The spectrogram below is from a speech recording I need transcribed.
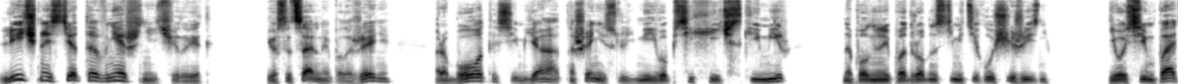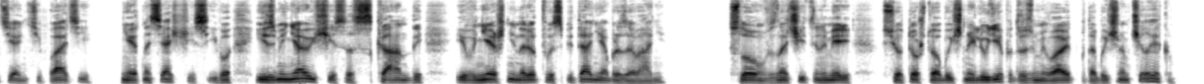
Личность — это внешний человек, его социальное положение, работа, семья, отношения с людьми, его психический мир, наполненный подробностями текущей жизни, его симпатии, антипатии, не относящиеся, его изменяющиеся сканды и внешний налет воспитания и образования. Словом, в значительной мере все то, что обычные люди подразумевают под обычным человеком.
